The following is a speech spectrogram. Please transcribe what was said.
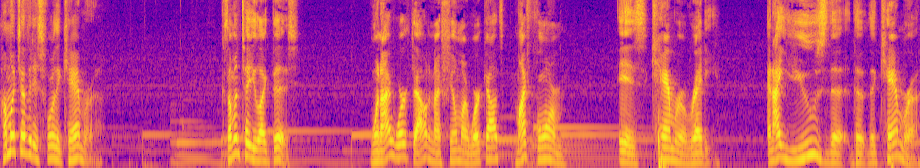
How much of it is for the camera? Because I'm going to tell you like this when I work out and I film my workouts, my form is camera ready. And I use the, the, the camera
